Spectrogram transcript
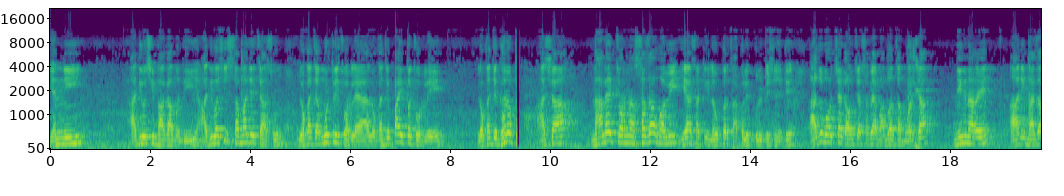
यांनी आदिवासी भागामध्ये आदिवासी समाजाचे असून लोकांच्या मूर्ती चोरल्या लोकांचे पाईप चोरले लोकांचे घर अशा नालायक चोरांना सजा व्हावी यासाठी लवकरच अकोले पोलीस स्टेशन येथे आजूबाजूच्या गावच्या सगळ्या बांधवांचा मोर्चा निघणार आहे. आणि माझा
